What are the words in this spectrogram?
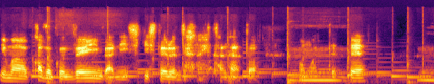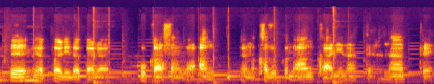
今家族全員が認識してるんじゃないかなと思ってて。でやっぱりだからお母さんがあの家族のアンカーになってるなって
